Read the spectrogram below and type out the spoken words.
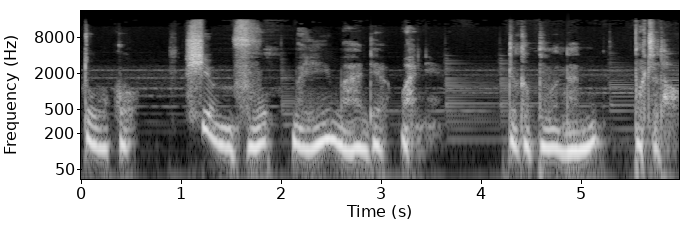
度过幸福美满的晚年。这个不能不知道。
